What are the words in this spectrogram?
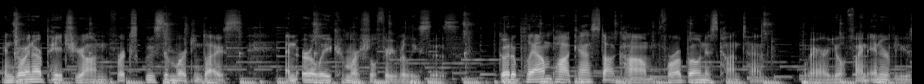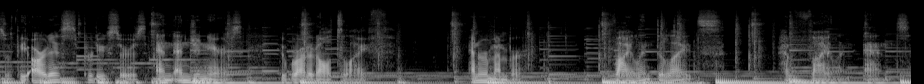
And join our Patreon for exclusive merchandise and early commercial-free releases. Go to playonpodcast.com for our bonus content, where you'll find interviews with the artists, producers, and engineers who brought it all to life. And remember, violent delights have violent ends.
